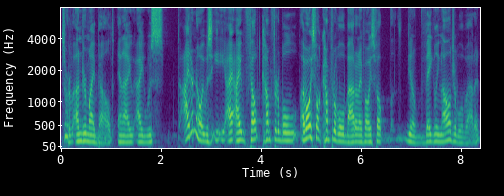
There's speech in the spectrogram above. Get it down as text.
sort of under my belt, and I, I was I don't know it was I, I felt comfortable. I've always felt comfortable about it. I've always felt you know vaguely knowledgeable about it,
